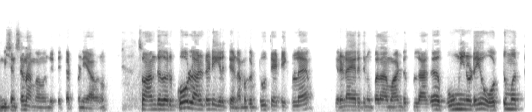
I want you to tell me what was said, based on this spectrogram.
எமிஷன்ஸை நம்ம வந்துட்டு கட் பண்ணி ஆகணும். ஸோ அந்த ஒரு கோல் ஆல்ரெடி இருக்கு. நமக்கு டூ தேர்ட்டிக்குள்ள இரண்டாயிரத்தி முப்பதாம் ஆண்டுக்குள்ளாக பூமியினுடைய ஒட்டுமொத்த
